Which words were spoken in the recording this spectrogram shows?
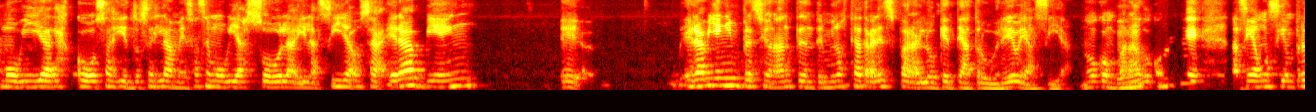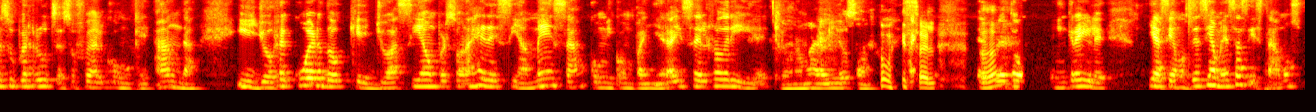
movía las cosas y entonces la mesa se movía sola y la silla, o sea, era bien, eh, era bien impresionante en términos teatrales para lo que Teatro Breve hacía, ¿no? Comparado con lo que hacíamos siempre Super Roots, eso fue algo como que anda. Y yo recuerdo que yo hacía un personaje de siamesa con mi compañera Isel Rodríguez, que es una maravillosa. Isel. Increíble y hacíamos mesas y estábamos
